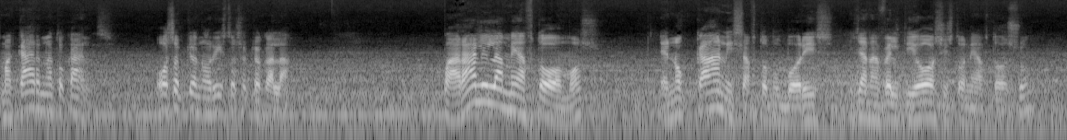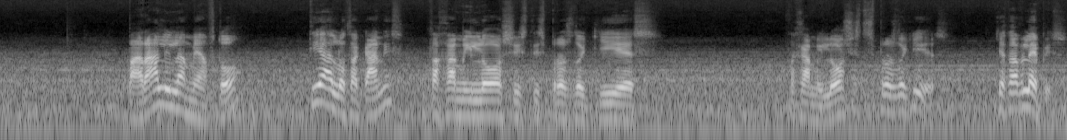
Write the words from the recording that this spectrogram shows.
Μακάρι να το κάνεις. Όσο πιο νωρίς τόσο πιο καλά. Παράλληλα με αυτό όμως, ενώ κάνεις αυτό που μπορείς για να βελτιώσεις τον εαυτό σου, παράλληλα με αυτό, τι άλλο θα κάνεις, θα χαμηλώσεις τις προσδοκίες θα χαμηλώσεις τις προσδοκίες. Και θα βλέπεις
